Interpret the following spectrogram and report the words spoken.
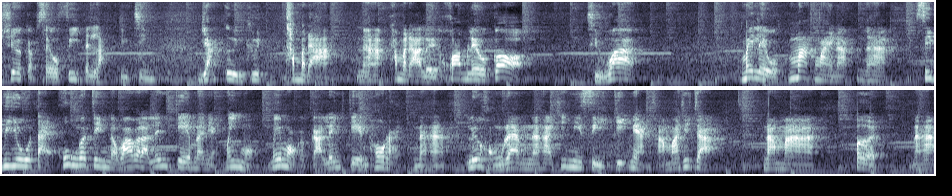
เชียลกับเซลฟี่เป็นหลักจริง ๆ อย่างอื่นคือธรรมดานะฮะธรรมดาเลยความเร็วก็ถือว่าไม่เร็วมากมายนักนะฮะ CPU แตะพุ่งก็จริงแต่ว่าเวลาเล่นเกมอะไรเนี่ยไม่เหมาะไม่เหมาะกับการเล่นเกมเท่าไหร่นะฮะเรื่องของ RAM นะฮะที่มี4กิกเนี่ยสามารถที่จะนำมาเปิดนะฮะ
